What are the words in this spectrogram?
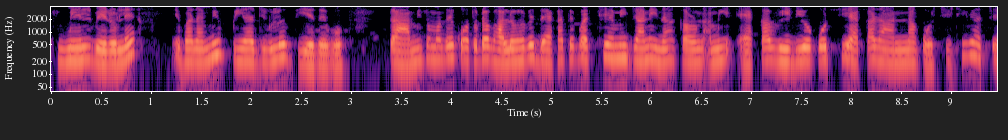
স্মেল বেরোলে এবার আমি পেঁয়াজগুলো দিয়ে দেবো। তা আমি তোমাদের কতটা ভালোভাবে দেখাতে পারছি আমি জানি না, কারণ আমি একা ভিডিও করছি, একা রান্না করছি, ঠিক আছে?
